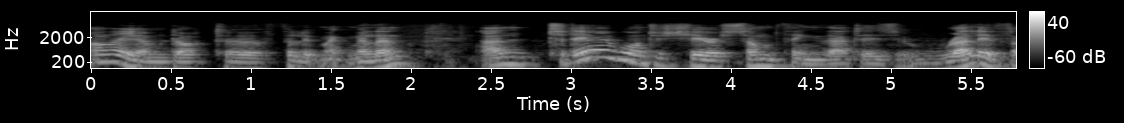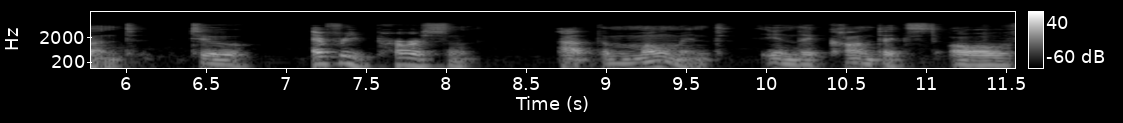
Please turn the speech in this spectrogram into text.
Hi, I'm Dr. Philip McMillan, and today I want to share something that is relevant to every person at the moment in the context of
